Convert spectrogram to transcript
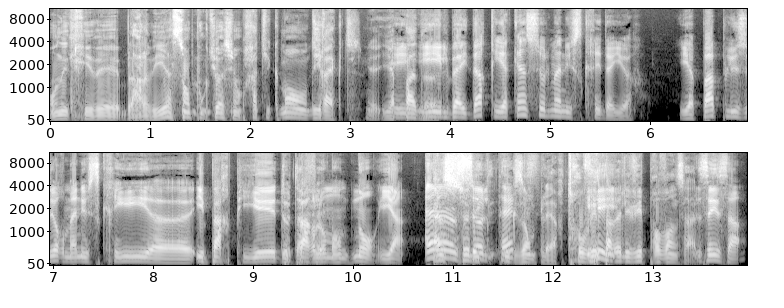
on écrivait l'arabiya sans ponctuation. Pratiquement direct. Il n'y a et, pas de... et il n'y a qu'un seul manuscrit d'ailleurs. Il n'y a pas plusieurs manuscrits euh, éparpillés de par fait. le monde. Non, il y a un, un seul, texte. exemplaire, trouvé Et- par Lévi Provençal. C'est ça.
